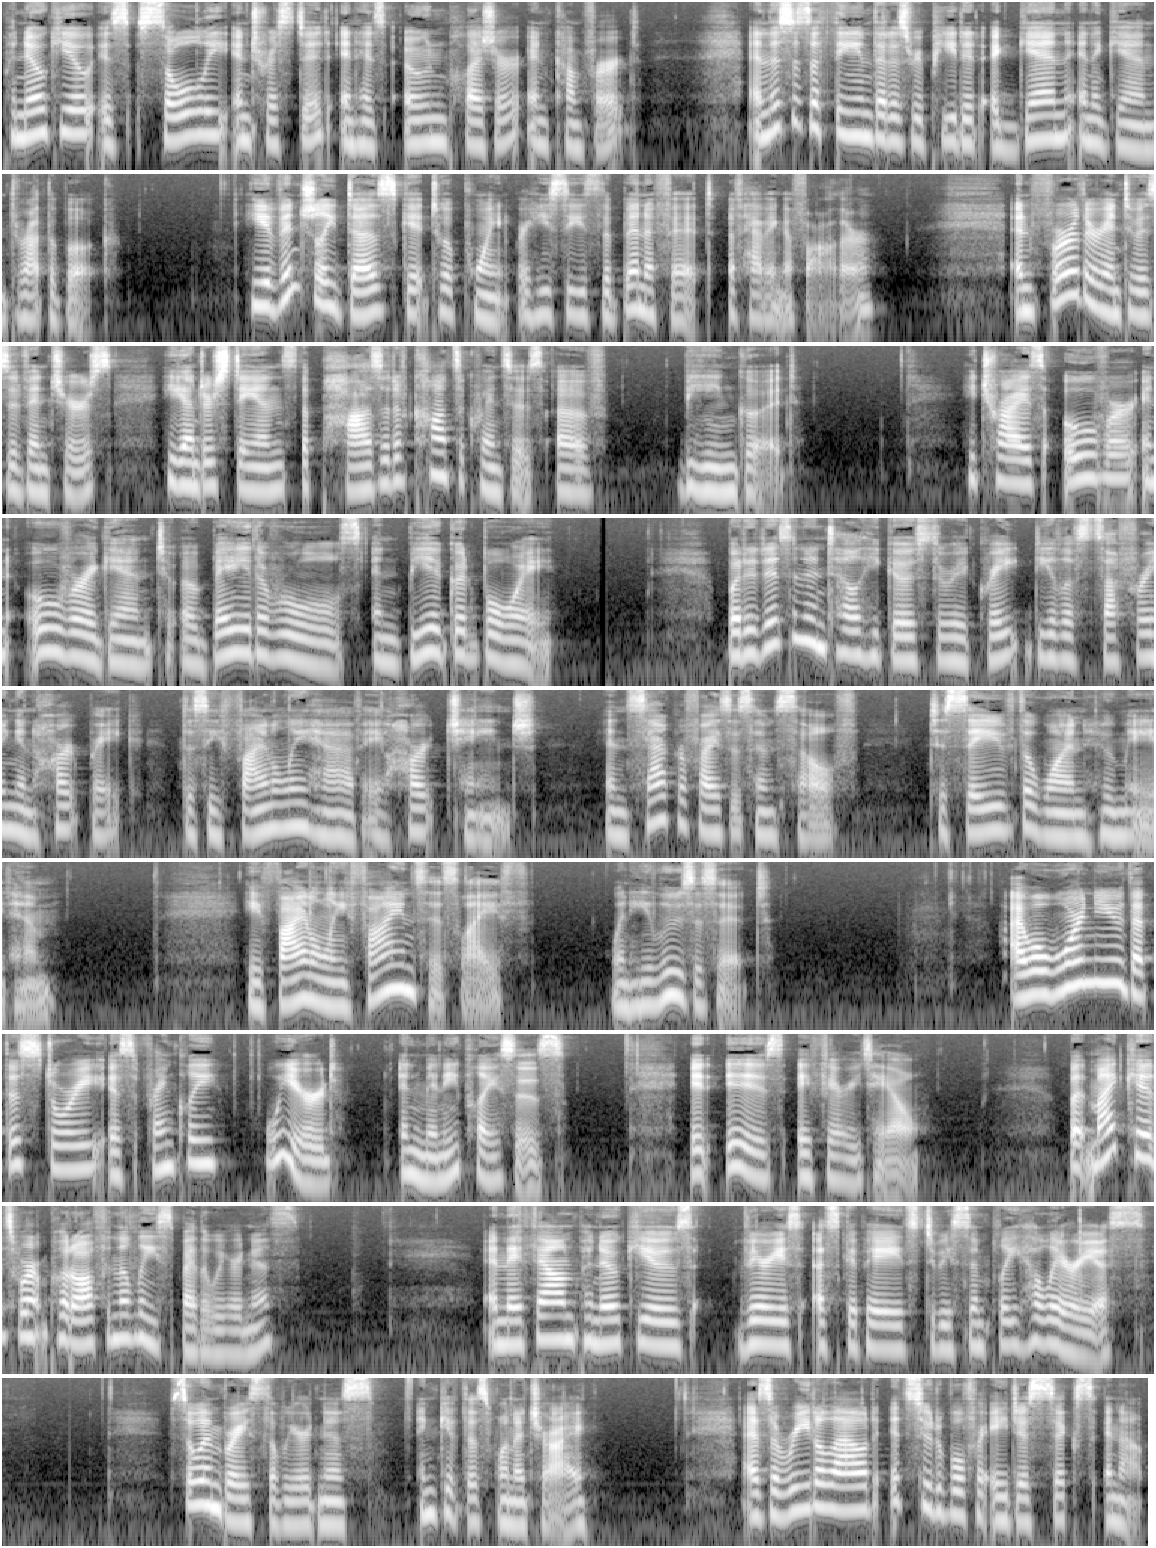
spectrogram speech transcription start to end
Pinocchio is solely interested in his own pleasure and comfort, and this is a theme that is repeated again and again throughout the book. He eventually does get to a point where he sees the benefit of having a father and further into his adventures, he understands the positive consequences of being good. He tries over and over again to obey the rules and be a good boy. But it isn't until he goes through a great deal of suffering and heartbreak does he finally have a heart change and sacrifices himself to save the one who made him. He finally finds his life when he loses it. I will warn you that this story is frankly weird in many places. It is a fairy tale. But my kids weren't put off in the least by the weirdness. And they found Pinocchio's various escapades to be simply hilarious. So embrace the weirdness and give this one a try. As a read aloud, it's suitable for ages 6 and up.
